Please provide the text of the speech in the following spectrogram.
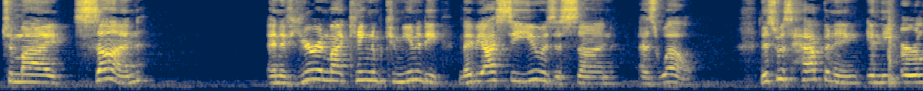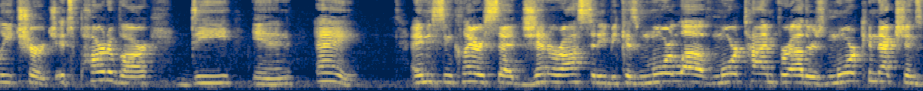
to my son, and if you're in my kingdom community, maybe I see you as a son as well. This was happening in the early church. It's part of our DNA. Amy Sinclair said generosity because more love, more time for others, more connections,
